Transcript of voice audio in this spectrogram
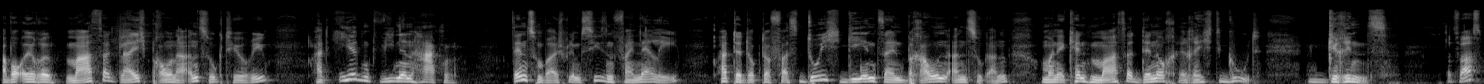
Aber eure Martha gleich brauner Anzug-Theorie hat irgendwie einen Haken. Denn zum Beispiel im Season Finale hat der Doktor fast durchgehend seinen braunen Anzug an und man erkennt Martha dennoch recht gut. Grins. Das war's?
